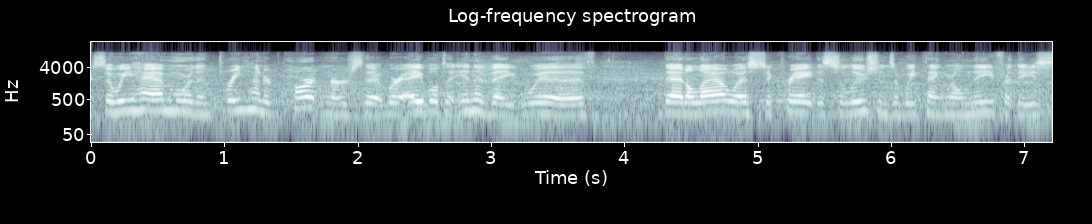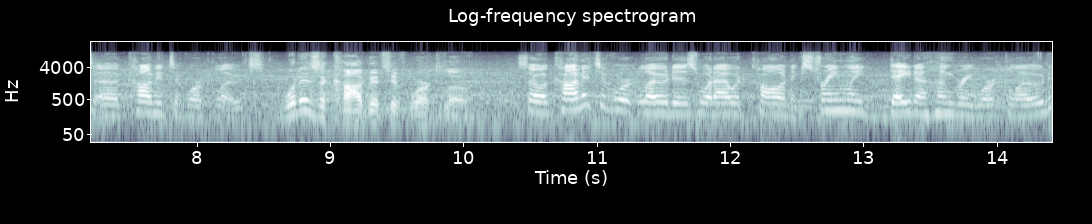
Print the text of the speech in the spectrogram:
So we have more than 300 partners that we're able to innovate with that allow us to create the solutions that we think we'll need for these uh, cognitive workloads. What is a cognitive workload? So a cognitive workload is what I would call an extremely data hungry workload.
